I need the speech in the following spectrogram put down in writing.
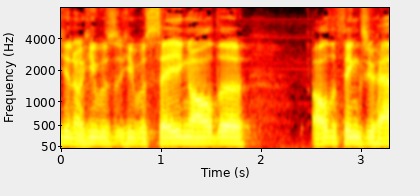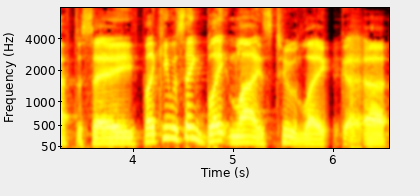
you know, he was he was saying all the all the things you have to say. Like he was saying blatant lies too. Like uh,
